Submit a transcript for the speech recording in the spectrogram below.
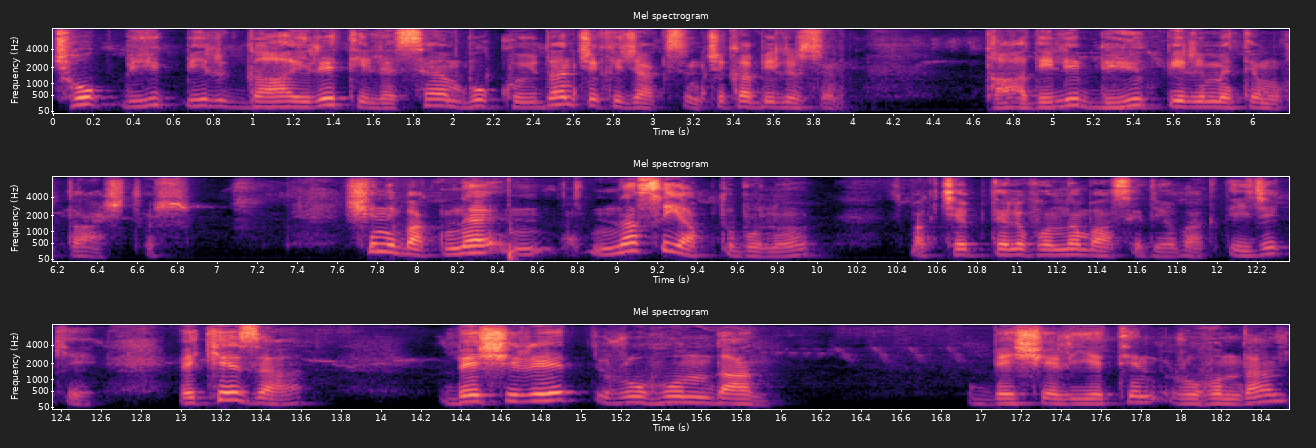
çok büyük bir gayret ile sen bu kuyudan çıkacaksın, çıkabilirsin. Tadili büyük bir himmete muhtaçtır. Şimdi bak ne nasıl yaptı bunu? Bak cep telefonundan bahsediyor bak diyecek ki ve keza beşeriyet ruhundan beşeriyetin ruhundan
